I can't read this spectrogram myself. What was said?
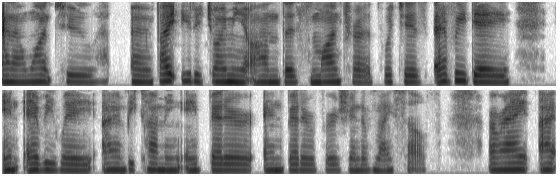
And I want to invite you to join me on this mantra, which is every day, in every way, I am becoming a better and better version of myself. All right. I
